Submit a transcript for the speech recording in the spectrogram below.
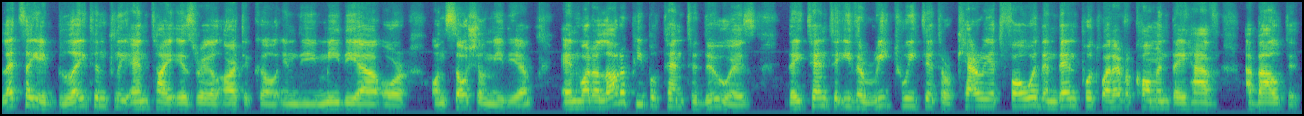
let's say, a blatantly anti-Israel article in the media or on social media. And what a lot of people tend to do is they tend to either retweet it or carry it forward and then put whatever comment they have about it.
